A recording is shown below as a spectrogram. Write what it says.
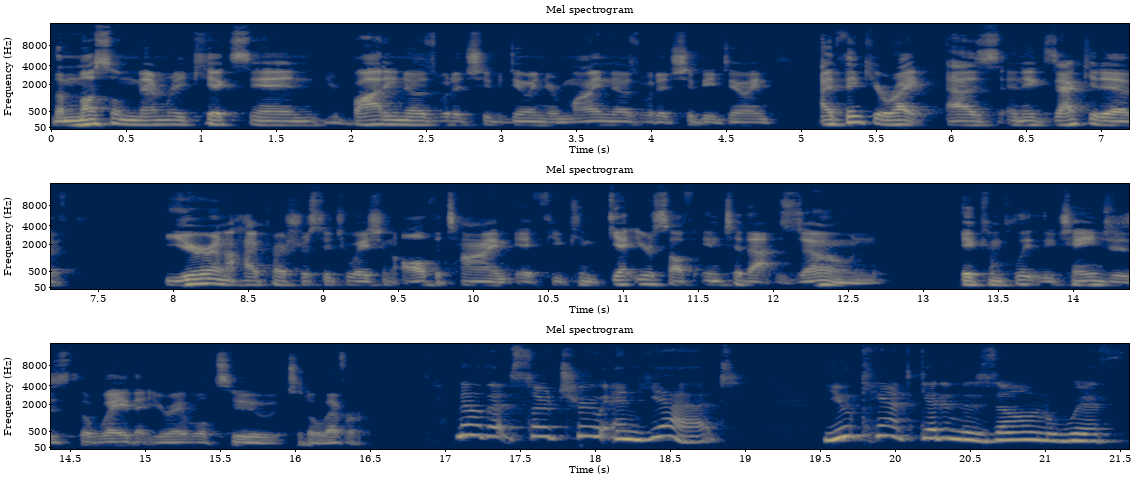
the muscle memory kicks in, your body knows what it should be doing, your mind knows what it should be doing. I think you're right. As an executive, you're in a high pressure situation all the time. If you can get yourself into that zone, it completely changes the way that you're able to to deliver. No, that's so true. And yet, you can't get in the zone with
